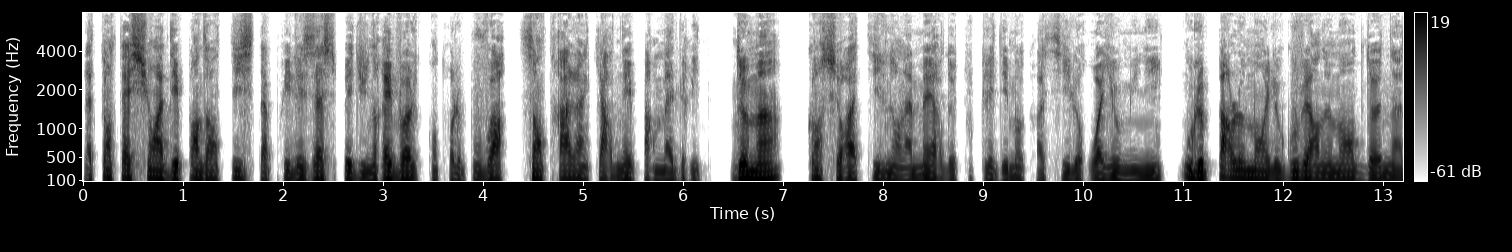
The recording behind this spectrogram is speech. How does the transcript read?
la tentation indépendantiste a pris les aspects d'une révolte contre le pouvoir central incarné par Madrid. Demain, qu'en sera-t-il dans la mer de toutes les démocraties, le Royaume-Uni, où le Parlement et le gouvernement donnent un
